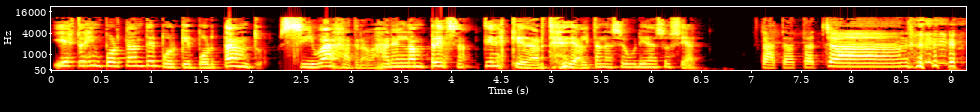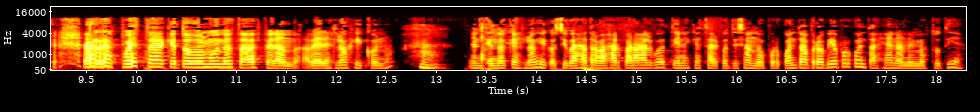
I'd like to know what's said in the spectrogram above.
Y esto es importante porque, por tanto, si vas a trabajar en la empresa, tienes que darte de alta en la seguridad social. Ta, ta, ta, chan. la respuesta que todo el mundo estaba esperando. A ver, es lógico, ¿no? Hmm. Entiendo que es lógico. Si vas a trabajar para algo, tienes que estar cotizando por cuenta propia por cuenta ajena, no hay más tu tía.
